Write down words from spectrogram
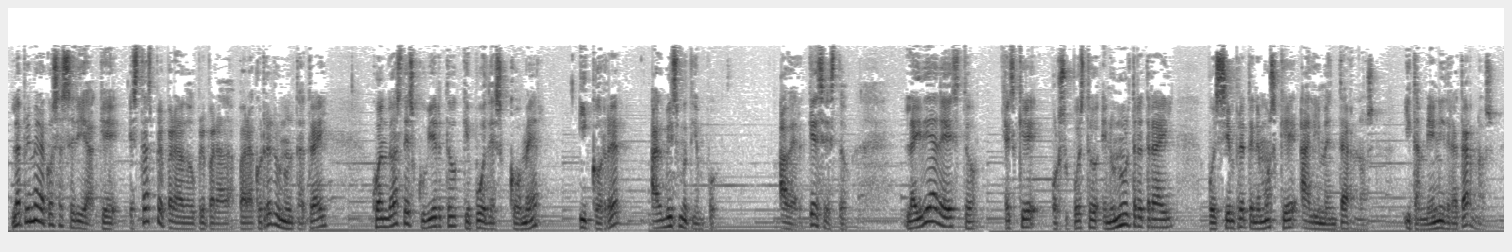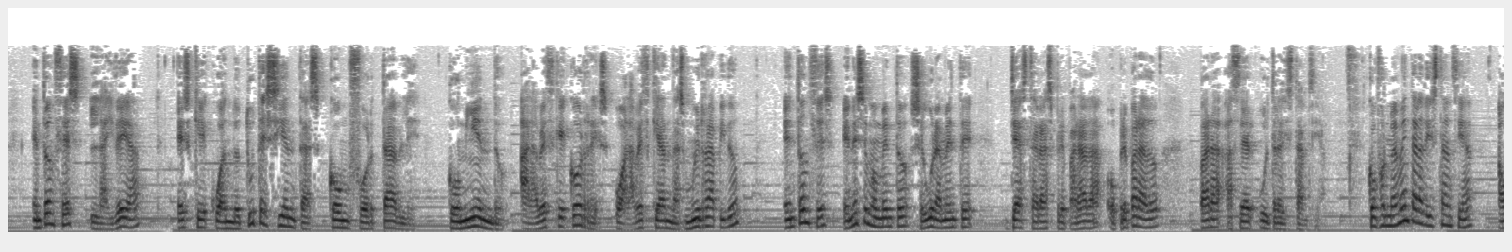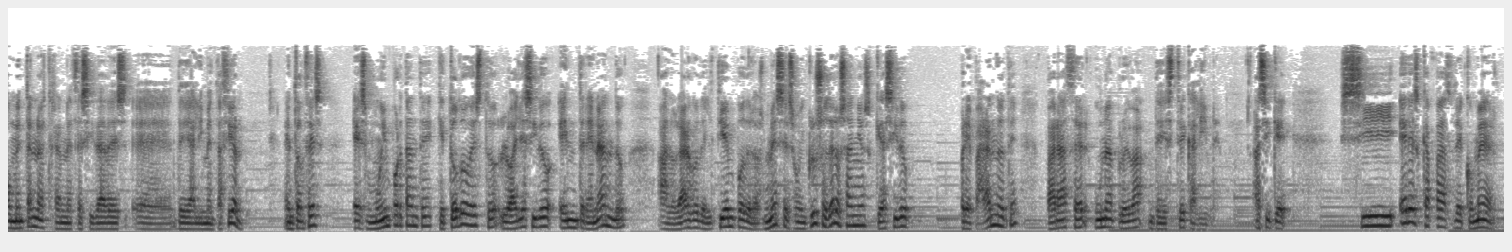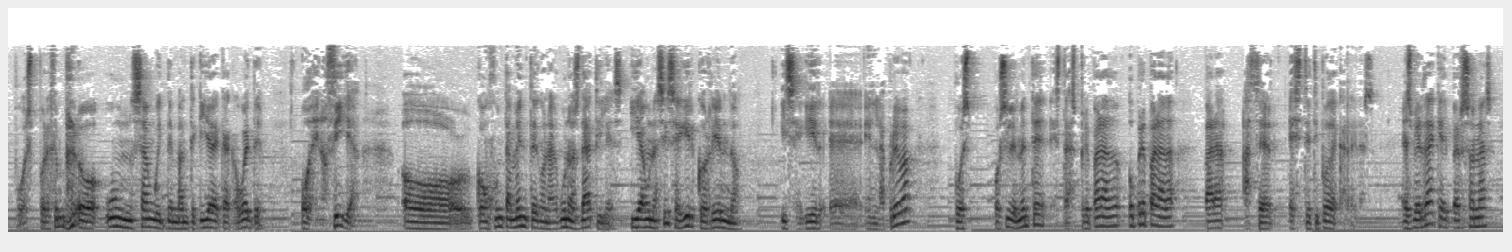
La primera cosa sería que estás preparado o preparada para correr un ultra trail cuando has descubierto que puedes comer y correr al mismo tiempo. A ver, ¿qué es esto? La idea de esto es que, por supuesto, en un ultra trail, pues siempre tenemos que alimentarnos y también hidratarnos. Entonces, la idea es que cuando tú te sientas confortable comiendo a la vez que corres o a la vez que andas muy rápido, entonces, en ese momento seguramente ya estarás preparada o preparado para hacer ultradistancia. Conforme aumenta la distancia, aumentan nuestras necesidades eh, de alimentación. Entonces, es muy importante que todo esto lo hayas ido entrenando a lo largo del tiempo, de los meses o incluso de los años que has ido preparándote para hacer una prueba de este calibre. Así que si eres capaz de comer, pues por ejemplo, un sándwich de mantequilla de cacahuete o de nocilla, o conjuntamente con algunos dátiles, y aún así seguir corriendo y seguir eh, en la prueba, pues posiblemente estás preparado o preparada para hacer este tipo de carreras. Es verdad que hay personas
